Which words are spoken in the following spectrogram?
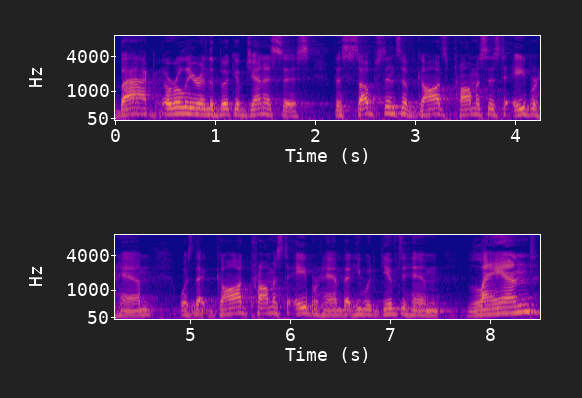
back earlier in the book of Genesis, the substance of God's promises to Abraham was that God promised to Abraham that he would give to him land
